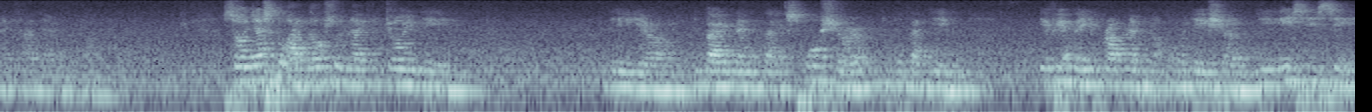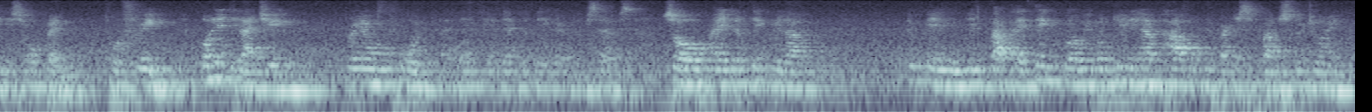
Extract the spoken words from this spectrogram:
met Father Anton. So just to add, those who would like to join the the um, environmental exposure to put that in, if you have any problem with accommodation, the ACC is open for free. Only the lodging, for your food, and then they have to take care of themselves. So I don't think we'll have, in, in fact, I think uh, we would really have half of the participants to join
